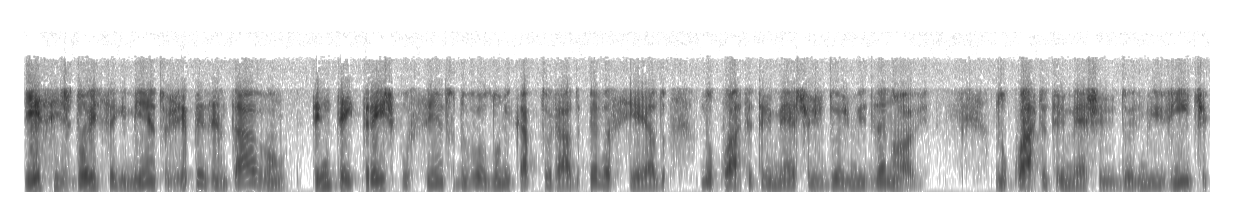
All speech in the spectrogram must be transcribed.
Esses dois segmentos representavam 33% do volume capturado pela Cielo no quarto trimestre de 2019. No quarto trimestre de 2020,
